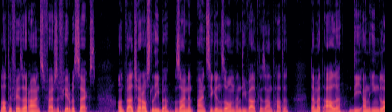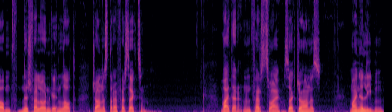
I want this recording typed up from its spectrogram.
laut Epheser 1, Verse 4 bis 6, und welcher aus Liebe seinen einzigen Sohn in die Welt gesandt hatte, damit alle, die an ihn glauben, nicht verloren gehen, laut Johannes 3, Vers 16. Weiter in Vers 2 sagt Johannes, Meine Lieben,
